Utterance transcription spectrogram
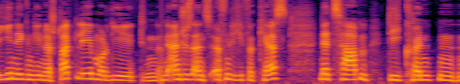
diejenigen, die in der Stadt leben oder die den Anschluss ans öffentliche Verkehrsnetz haben, die könnten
